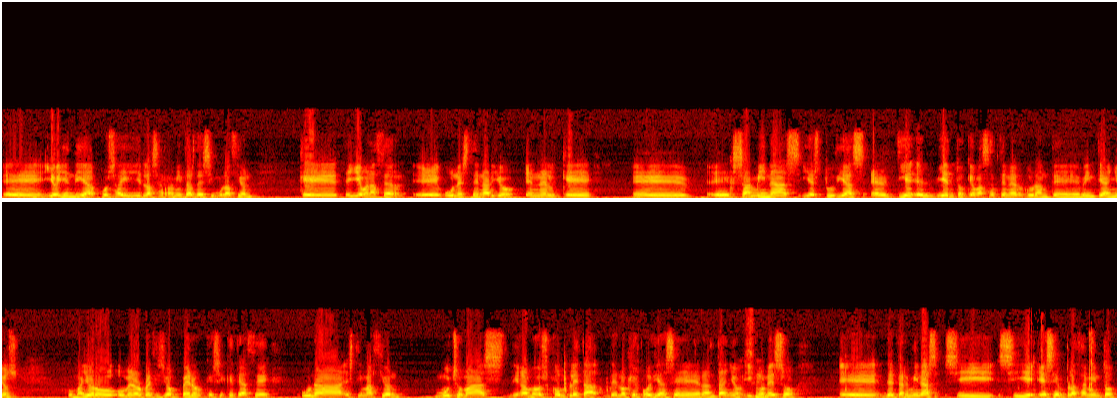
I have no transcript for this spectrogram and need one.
Eh, y hoy en día, pues hay las herramientas de simulación que te llevan a hacer eh, un escenario en el que eh, examinas y estudias el, el viento que vas a tener durante 20 años con mayor o, menor precisión, pero que sí que te hace una estimación mucho más, digamos, completa de lo que podía ser antaño y con eso eh, determinas si, si, ese emplazamiento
